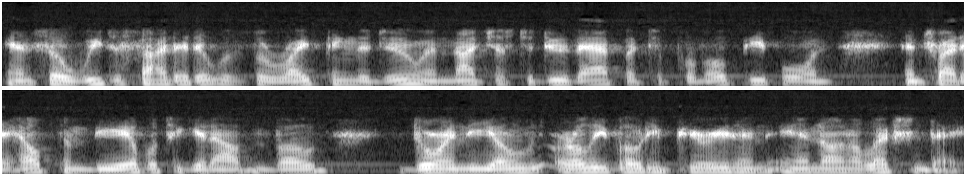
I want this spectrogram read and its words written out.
And so we decided it was the right thing to do, and not just to do that, but to promote people and, and try to help them be able to get out and vote during the early voting period and, and on election day.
